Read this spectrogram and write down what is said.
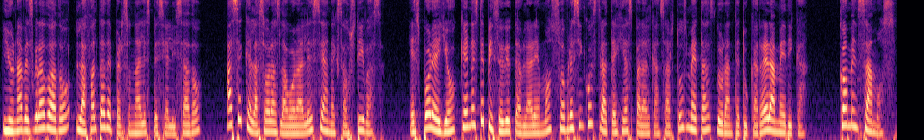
y una vez graduado, la falta de personal especializado hace que las horas laborales sean exhaustivas. Es por ello que en este episodio te hablaremos sobre 5 estrategias para alcanzar tus metas durante tu carrera médica. Comenzamos.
